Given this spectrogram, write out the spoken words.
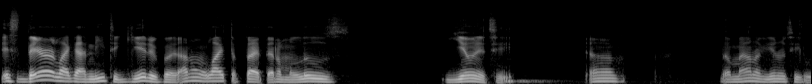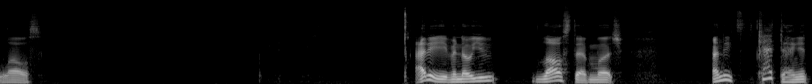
it's there like I need to get it, but I don't like the fact that I'm gonna lose unity. Um, the amount of unity lost. I didn't even know you lost that much. I need, to, god dang it.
